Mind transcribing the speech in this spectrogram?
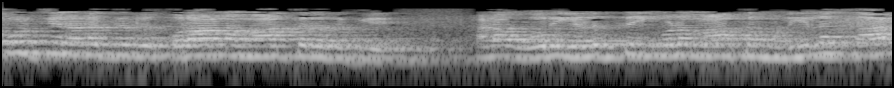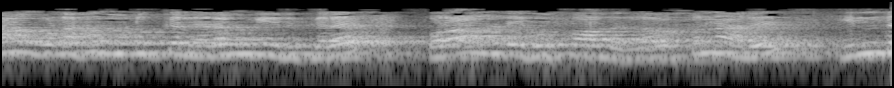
சூழ்ச்சி நடக்குது குரானை மாத்துறதுக்கு. ஆனால் ஒரு எழுத்தையும் கூட மாற்ற முடியல. காரணம் உலகம் முழுக்க நிரம்பி இருக்கிற குரானுடைய ஹுஃபாதல் அவர் சொன்னார் இந்த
